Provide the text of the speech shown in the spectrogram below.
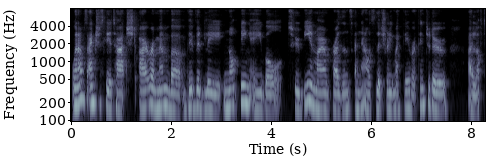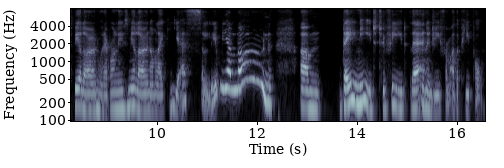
when I was anxiously attached, I remember vividly not being able to be in my own presence. And now it's literally my favorite thing to do. I love to be alone. When everyone leaves me alone, I'm like, yes, leave me alone. Um, they need to feed their energy from other people.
